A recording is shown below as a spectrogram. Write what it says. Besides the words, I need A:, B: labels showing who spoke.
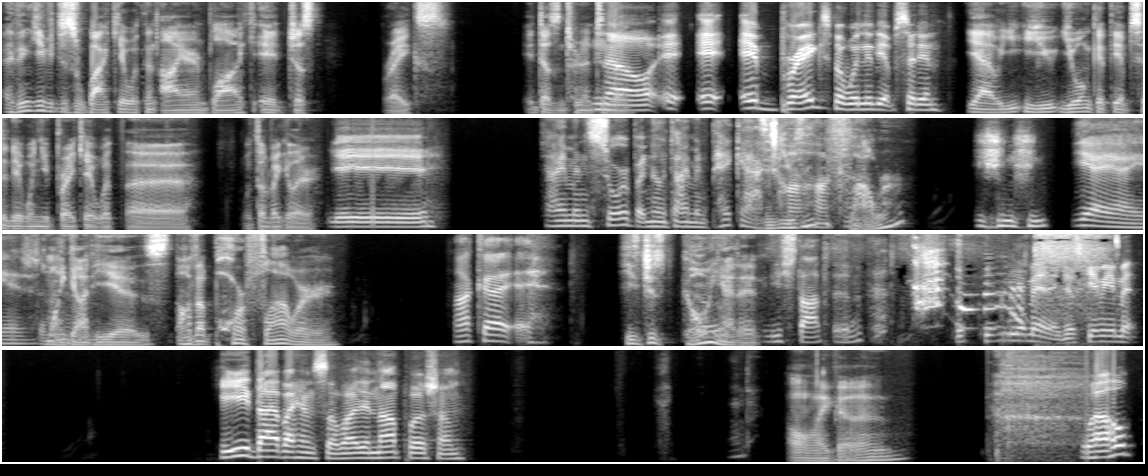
A: I think if you just whack it with an iron block, it just breaks. It doesn't turn into
B: No, it, it it breaks, but we need the obsidian.
A: Yeah, you, you you won't get the obsidian when you break it with uh with the regular.
B: Yeah, yeah, yeah,
C: Diamond sword, but no diamond pickaxe.
A: Is he using
C: Hakka?
A: flour?
B: yeah.
C: Yeah, yeah, he is.
A: Oh my god, he is. Oh, the poor flower.
C: Hakka, eh,
A: He's just going at it.
C: Can you stop him.
D: Just give me a minute. Just give me a minute.
B: he died by himself. I did not push him.
A: Oh my god.
B: Well,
